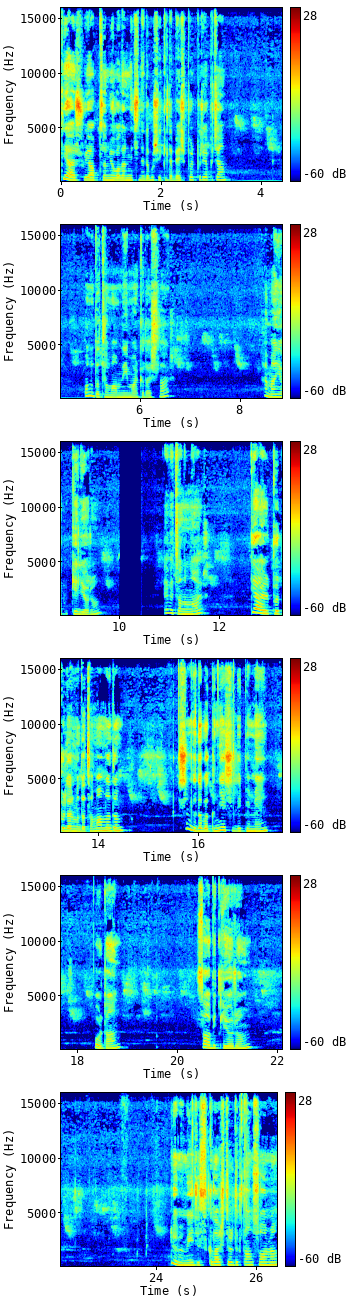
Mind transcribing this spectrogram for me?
diğer şu yaptığım yuvaların içinde de bu şekilde 5 pırpır yapacağım. Onu da tamamlayayım arkadaşlar. Hemen yapıp geliyorum. Evet hanımlar. Diğer pırpırlarımı da tamamladım. Şimdi de bakın yeşil ipimi buradan sabitliyorum. Düğümümü iyice sıkılaştırdıktan sonra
